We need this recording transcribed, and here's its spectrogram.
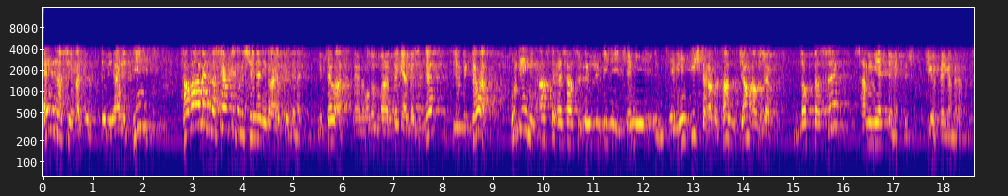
اَنْ-نَصِيحَةُ dedi. Yani din tamamen nasihat dediğimiz şeyden ibarettir demek. Nükte var. Yani onun marife gelmesinde bir nükte var. Bu dinin aslı esası, özü, ili, kemiği, kemiğin iç tarafı, tam cam alacak noktası samimiyet demektir diyor Peygamber Efendimiz.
